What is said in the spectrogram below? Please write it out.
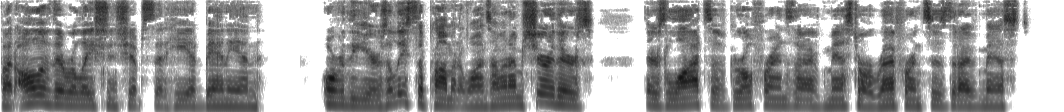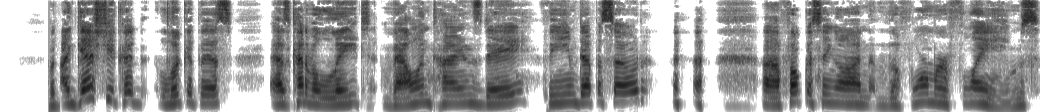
but all of the relationships that he had been in over the years, at least the prominent ones. I mean, I'm sure there's, there's lots of girlfriends that I've missed or references that I've missed. But I guess you could look at this as kind of a late Valentine's Day themed episode, uh, focusing on the former flames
